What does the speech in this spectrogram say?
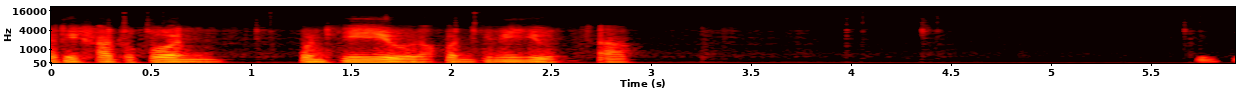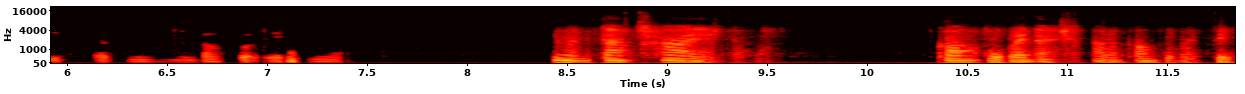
วัสดีครับทุกคน คนที่อยู่และคนที่ไม่อยู่ครับมันผิดแบบนึงมันต้องกด X เนี่ยที่มันตั้งค่ายงไงวะกล้องกูไปไหนทำไมกล้องกูไม่ติด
